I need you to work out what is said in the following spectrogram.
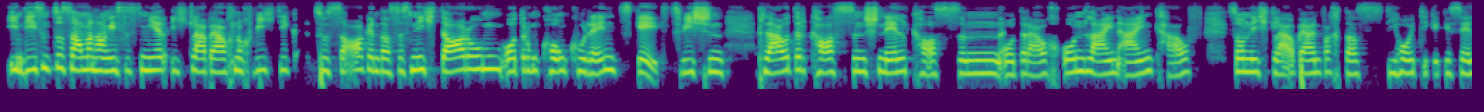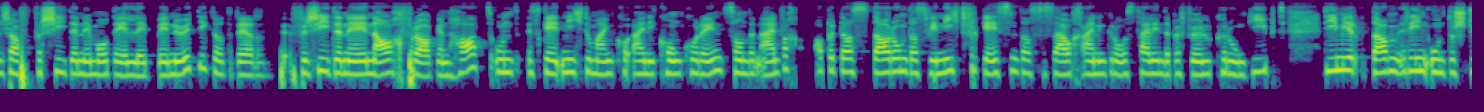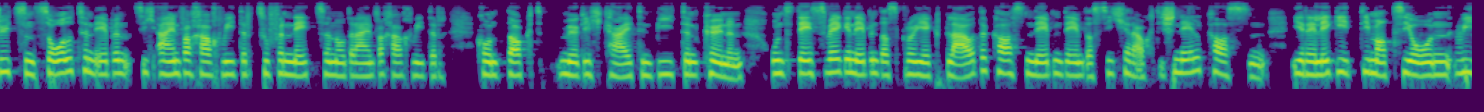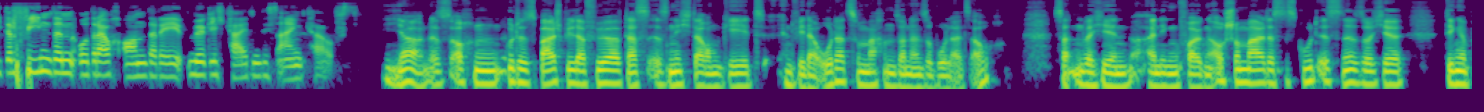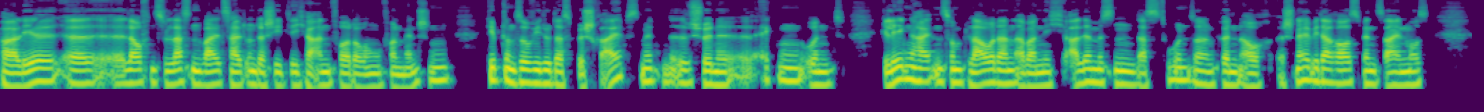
in diesem Zusammenhang ist es mir, ich glaube, auch noch wichtig zu sagen, dass es nicht darum oder um Konkurrenz geht zwischen Plauderkassen, Schnellkassen oder auch Online-Einkauf, sondern ich glaube einfach, dass die heutige Gesellschaft verschiedene Modelle benötigt oder der verschiedene Nachfragen hat. Und es geht nicht um ein, eine Konkurrenz, sondern einfach aber das darum, dass wir nicht vergessen, dass es auch einen Großteil in der Bevölkerung gibt, die mir darin unterstützen sollten, eben sich einfach auch wieder zu vernetzen oder einfach auch wieder Kontaktmöglichkeiten bieten können. Und deswegen eben das Projekt Plauderkasten, neben dem, dass sicher auch die Schnellkassen ihre Legitimation wiederfinden oder auch andere Möglichkeiten des Einkaufs. Ja, das ist auch ein gutes Beispiel dafür, dass es nicht darum geht, entweder oder zu machen, sondern sowohl als auch. Das hatten wir hier in einigen Folgen auch schon mal, dass es gut ist, ne, solche Dinge parallel äh, laufen zu lassen, weil es halt unterschiedliche Anforderungen von Menschen gibt. Und so wie du das beschreibst, mit äh, schöne äh, Ecken und Gelegenheiten zum Plaudern, aber nicht alle müssen das tun, sondern können auch äh, schnell wieder raus, wenn es sein muss.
